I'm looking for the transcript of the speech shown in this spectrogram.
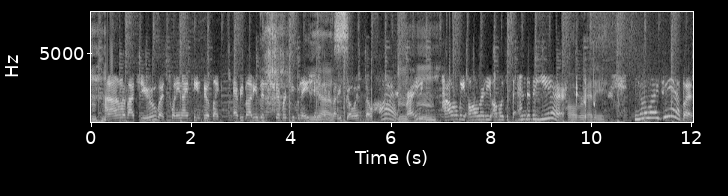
And I don't know about you, but 2019 feels like everybody's in of rejuvenation. Yes. Everybody's going so hard, right? How are we already almost at the end of the year? Already. No idea, but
